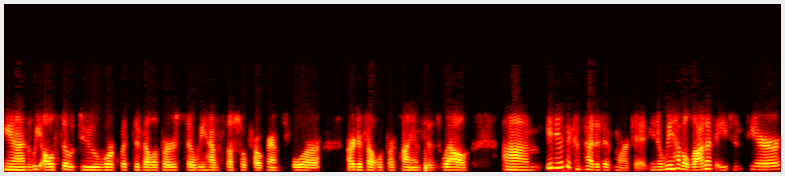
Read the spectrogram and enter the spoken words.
and we also do work with developers. So we have special programs for our developer clients as well. Um, it is a competitive market. You know, we have a lot of agents here.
